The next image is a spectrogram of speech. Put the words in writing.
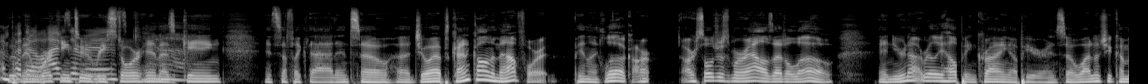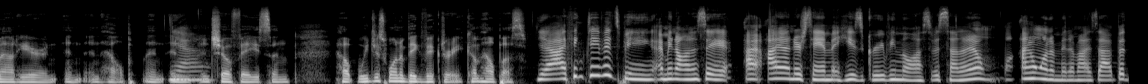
And who have been working to risk, restore him as king and stuff like that. And so uh, Joab's kind of calling him out for it, being like, look, our, our soldiers' morale is at a low. And you're not really helping crying up here. And so why don't you come out here and, and, and help and, and, Yeah. and show face and help? We just want a big victory. Come help us. yeah i think david's being i mean honestly I, I understand that he's grieving the loss of his son i don't i don't want to minimize that but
